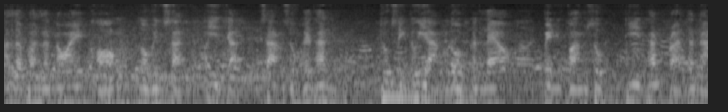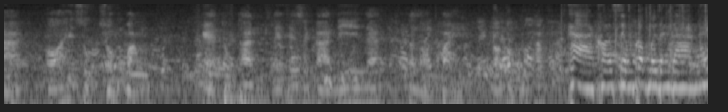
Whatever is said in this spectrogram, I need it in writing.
อันละพันละน้อยของโรบินสันที่จะสร้างสุขให้ท่าน ทุกสิ่งทุกอย่างรวมกันแล้ว เป็นความสุขที่ท่านปรารถนาขอให้สุขสมหวัง แก่ทุก ท่านในเทศกาลนี้และตลอดไปขอขอบคุณครับค่ะ ขอเสียงปรบมือดังๆ ให้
